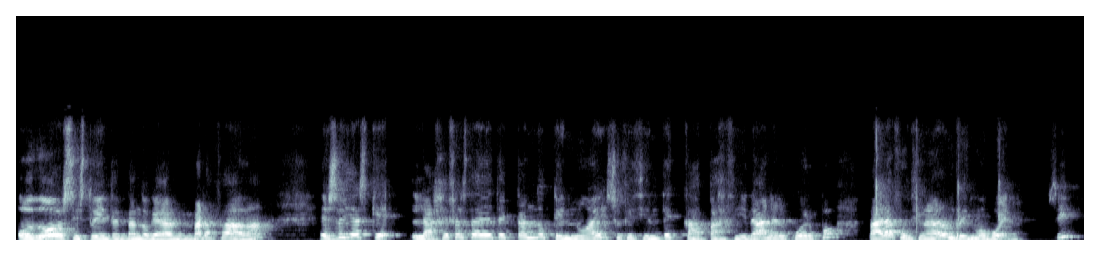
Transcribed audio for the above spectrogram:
o 2 si estoy intentando quedarme embarazada, eso ya es que la jefa está detectando que no hay suficiente capacidad en el cuerpo para funcionar a un ritmo bueno. ¿Sí?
